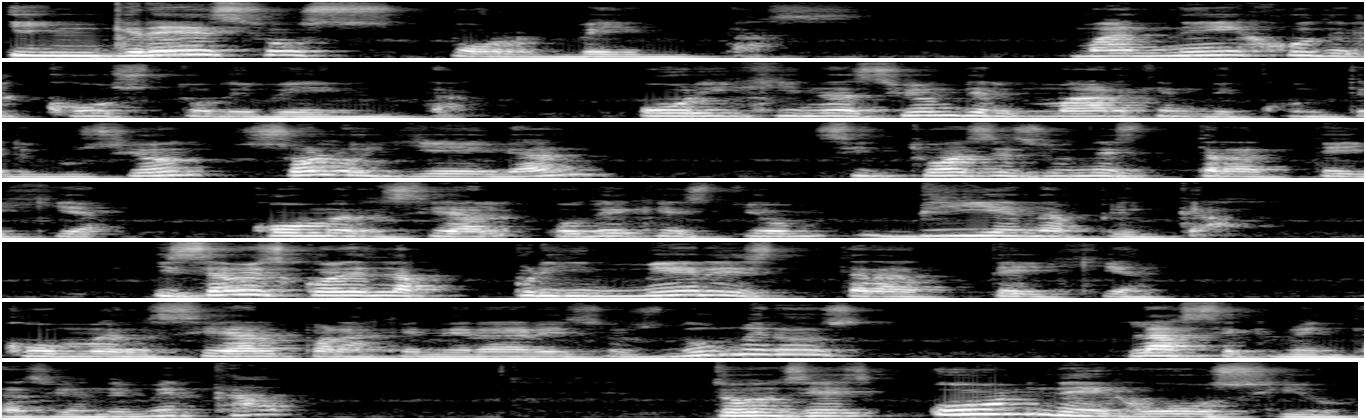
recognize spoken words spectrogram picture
ingresos por ventas, manejo del costo de venta, originación del margen de contribución, solo llegan si tú haces una estrategia comercial o de gestión bien aplicada. ¿Y sabes cuál es la primera estrategia comercial para generar esos números? La segmentación de mercado. Entonces, un negocio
